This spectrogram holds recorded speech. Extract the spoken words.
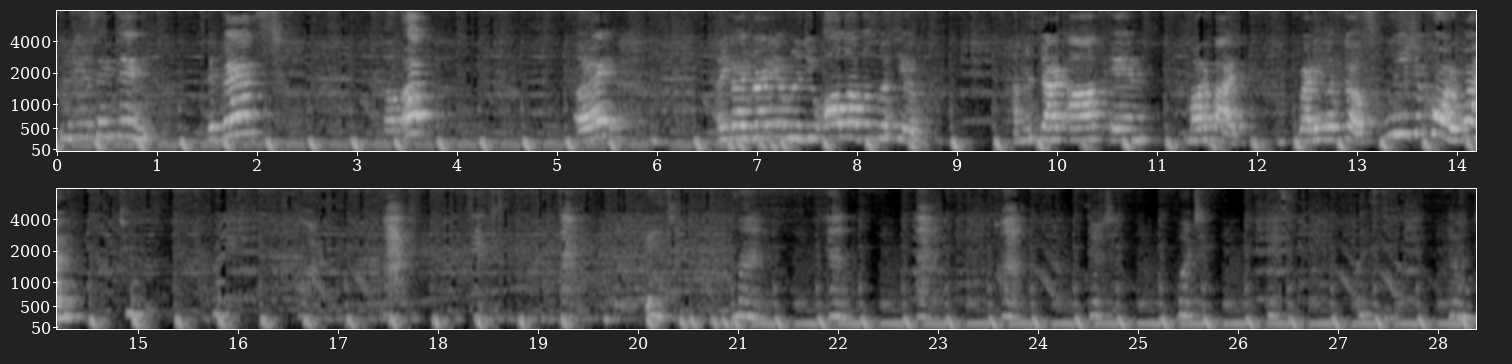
You're gonna do the same thing. Advanced, come up. All right, are you guys ready? I'm gonna do all levels with you. I'm gonna start off in modified. Ready, let's go. Squeeze your core, one, two, three, four, five, six, seven, eight, nine, 10, 11, 12, 13, 14, 15, 16, 17,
